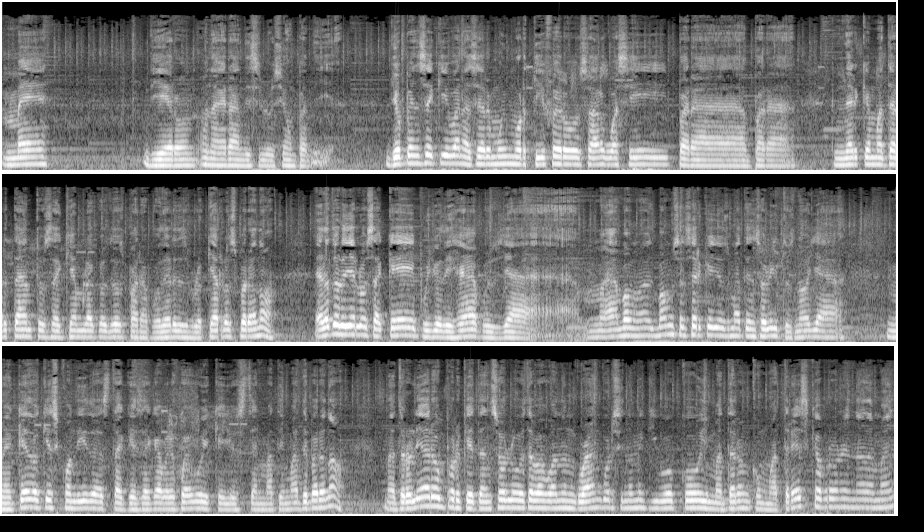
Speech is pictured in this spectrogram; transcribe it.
me dieron una gran desilusión, pandilla. Yo pensé que iban a ser muy mortíferos, algo así, para, para tener que matar tantos aquí en Black Ops 2 para poder desbloquearlos, pero no. El otro día lo saqué y pues yo dije, ah, pues ya, vamos a hacer que ellos maten solitos, ¿no? Ya me quedo aquí escondido hasta que se acabe el juego y que ellos estén mate y mate, pero no. Me trolearon porque tan solo estaba jugando en Grand War, si no me equivoco, y mataron como a tres cabrones nada más.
